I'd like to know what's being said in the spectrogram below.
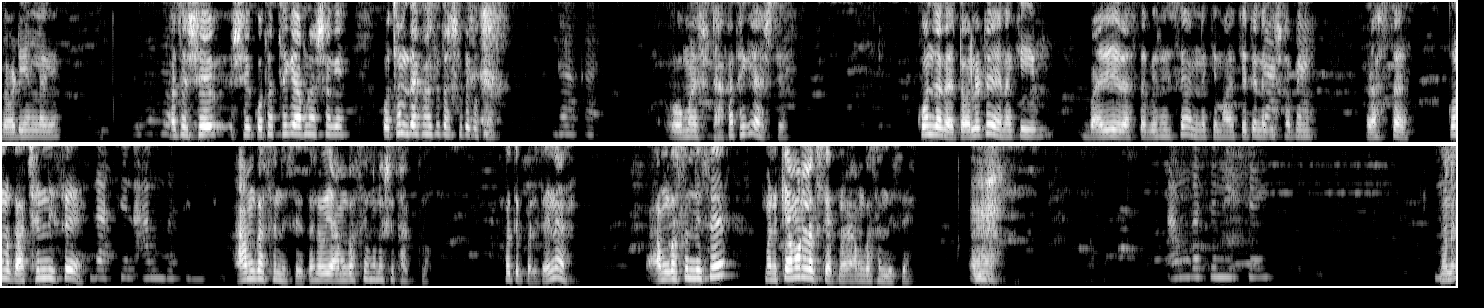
গার্ডিয়ান লাগে? আচ্ছা সে সে কোথা থেকে আপনার সঙ্গে? প্রথম দেখা হয়েছে তার সাথে কোথায়? ও মানে ঢাকা থেকে আসছে? কোন জায়গায়? টয়লেটে নাকি বাইরে রাস্তা বের হয়েছে? নাকি মার্কেটে নাকি শপিং রাস্তায়? কোন গাছের নিচে? আম গাছের নিচে। তাহলে ওই আম গাছে মনে হয় সে থাকতো। হতে পারে তাই না? আম গাছের নিচে? মানে কেমন লাগছে আপনার আম গাছের নিচে? আম গাছের নিচে মানে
